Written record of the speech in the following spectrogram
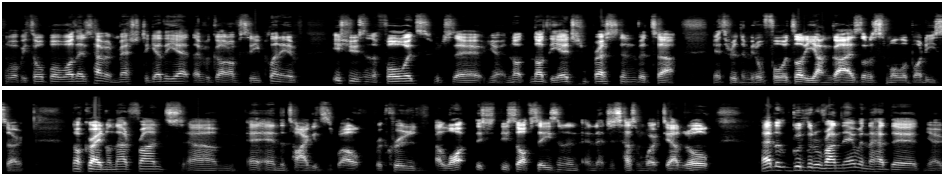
what we thought bought well. They just haven't meshed together yet. They've got obviously plenty of issues in the forwards, which they're you know not not the edge in Preston, but uh, yeah through the middle forwards, a lot of young guys, a lot of smaller bodies. So not great on that front. Um, and, and, the Tigers as well recruited a lot this this off season, and, and it just hasn't worked out at all. They had a good little run there when they had their you know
